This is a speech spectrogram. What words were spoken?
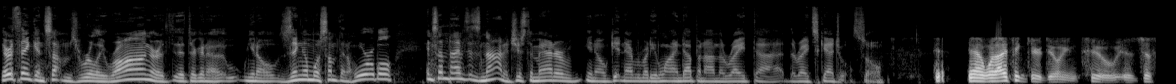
they're thinking something's really wrong or that they're going to you know zing them with something horrible. And sometimes it's not. It's just a matter of you know getting everybody lined up and on the right uh, the right schedule. So Yeah, what I think you're doing too is just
